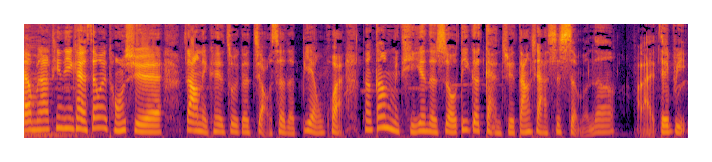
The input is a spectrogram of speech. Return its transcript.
来，我们来听听看，三位同学，这样你可以做一个角色的变换。那刚你们体验的时候，第一个感觉当下是什么呢？来，Debbie，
